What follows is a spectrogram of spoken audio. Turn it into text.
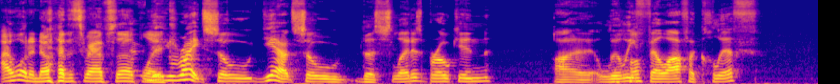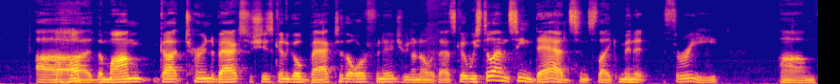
I want to know how this wraps up. Like, you're right. So yeah, so the sled is broken. Uh, Lily Uh-huh. fell off a cliff. Uh, Uh-huh. The mom got turned back, so she's gonna go back to the orphanage. We don't know what that's good. We still haven't seen Dad since like minute three. Um,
